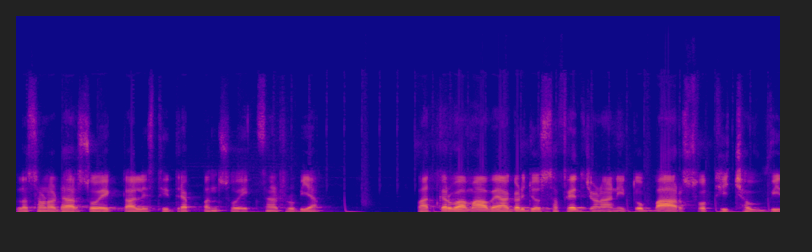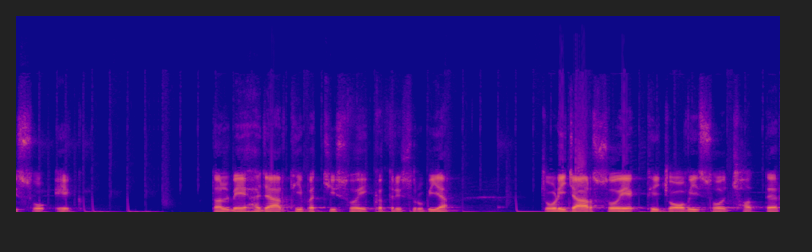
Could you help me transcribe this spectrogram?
લસણ અઢારસો એકતાલીસથી ત્રેપનસો એકસઠ રૂપિયા. વાત કરવામાં આવે આગળ જો સફેદ ચણાની તો બારસોથી છવ્વીસો એક તલ બે હજારથી પચીસો એકત્રીસ રૂપિયા ચોળી ચારસો એકથી ચોવીસો છોતેર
